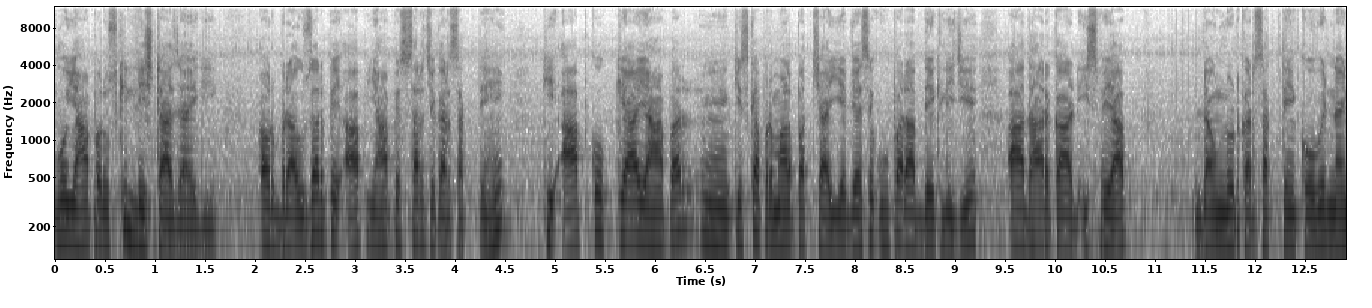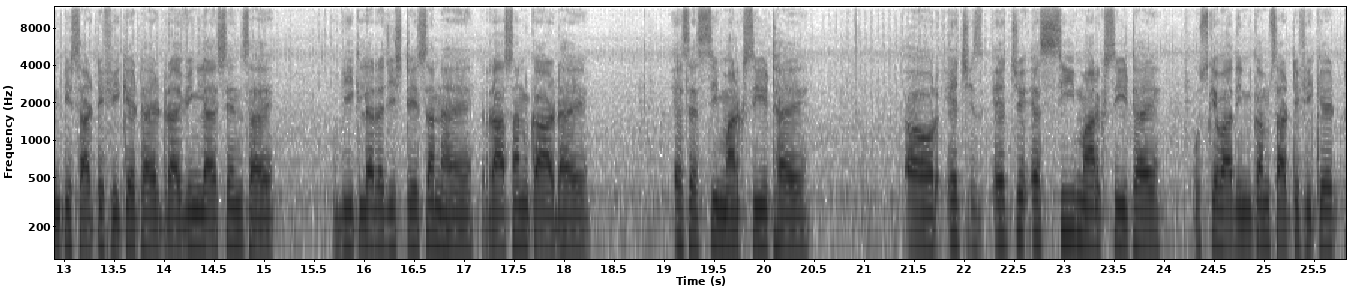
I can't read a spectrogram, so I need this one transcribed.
वो यहाँ पर उसकी लिस्ट आ जाएगी। और ब्राउज़र पे आप यहाँ पे सर्च कर सकते हैं कि आपको क्या यहाँ पर किसका प्रमाण पत्र चाहिए। जैसे ऊपर आप देख लीजिए, आधार कार्ड, इस पर आप डाउनलोड कर सकते हैं। कोविड नाइन्टीन सर्टिफिकेट है, ड्राइविंग लाइसेंस है व्हीकलर रजिस्ट्रेशन है, राशन कार्ड है, एसएससी मार्कशीट है और H H S C marksheet है, उसके बाद इनकम सर्टिफिकेट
